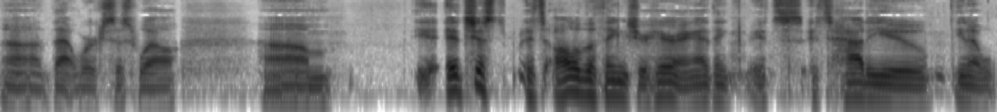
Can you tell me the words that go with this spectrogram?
uh, that works as well. Um, it's just it's all of the things you're hearing. I think it's it's how do you you know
